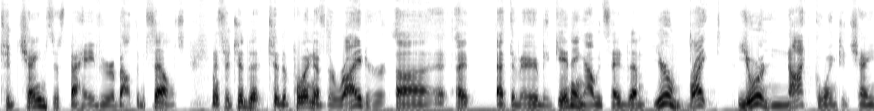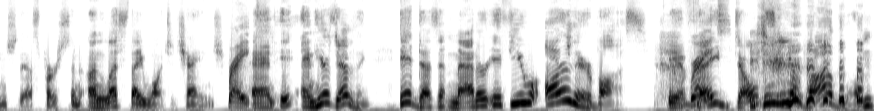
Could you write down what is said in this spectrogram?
to change this behavior about themselves. And so, to the to the point of the writer, uh, at, at the very beginning, I would say to them, "You're right. You're not going to change this person unless they want to change." Right. And it, and here's the other thing: it doesn't matter if you are their boss. If right. they don't see a problem,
